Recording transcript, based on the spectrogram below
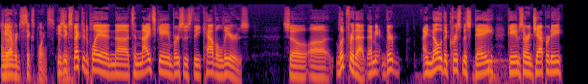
when he averaged six points. He's expected to play in uh, tonight's game versus the Cavaliers. So uh, look for that. I mean, they're. I know the Christmas Day games are in jeopardy.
